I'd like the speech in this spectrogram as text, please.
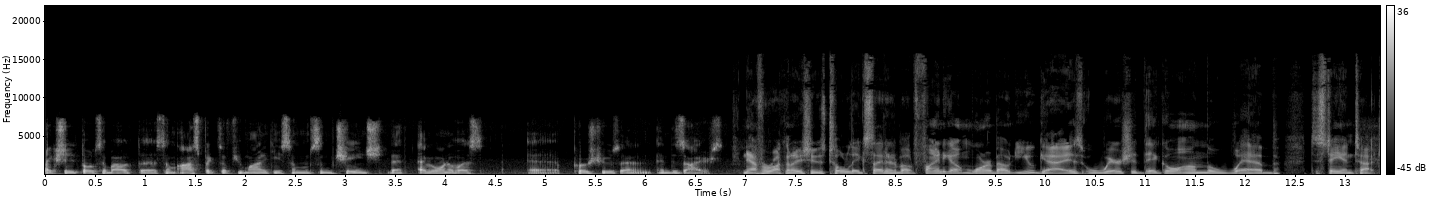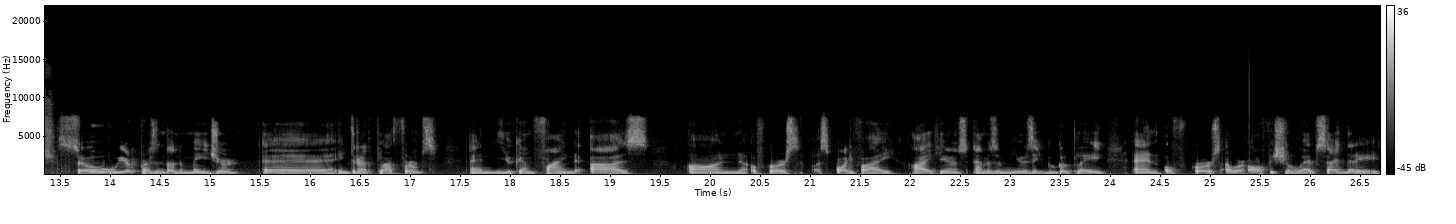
actually talks about uh, some aspects of humanity, some some change that every one of us uh, pursues and, and, desires. Now, for Rock Nation who's totally excited about finding out more about you guys, where should they go on the web to stay in touch? So we are present on the major uh, internet platforms, and you can find us on, of course, Spotify, iTunes, Amazon Music, Google Play, and of course our official website that is,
